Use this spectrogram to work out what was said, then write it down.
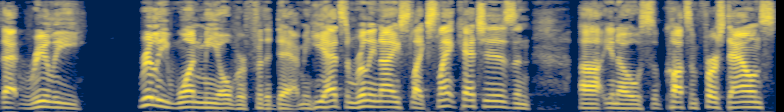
that really, really won me over for the day. I mean, he had some really nice like slant catches and, uh, you know, some, caught some first downs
